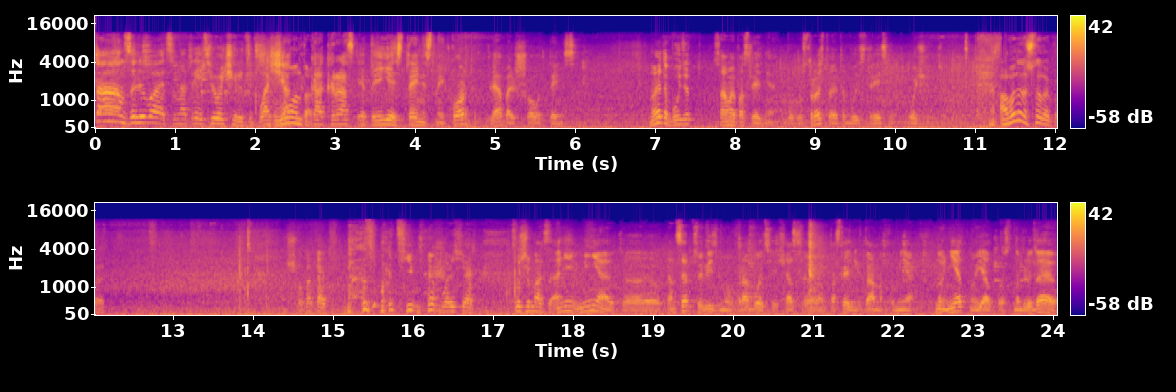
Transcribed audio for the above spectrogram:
там заливается на третьей очереди площадка. Вон так. Как раз это и есть теннисный корт для большого тенниса. Но это будет самое последнее благоустройство, это будет с третьей очереди. А вот это что такое? Еще какая-то спортивная площадка. Слушай, Макс, они меняют э, концепцию, видимо, в работе. Сейчас э, последних данных у меня, ну, нет, но я просто наблюдаю.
